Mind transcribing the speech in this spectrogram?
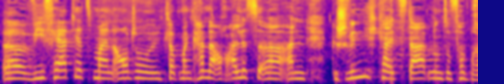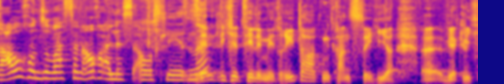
äh, wie fährt jetzt mein Auto. Ich glaube, man kann da auch alles äh, an Geschwindigkeitsdaten und so Verbrauch und sowas dann auch alles auslesen. Ne? Sämtliche Telemetriedaten kannst du hier äh, wirklich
